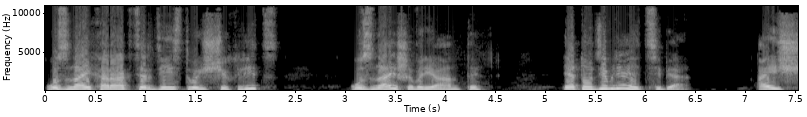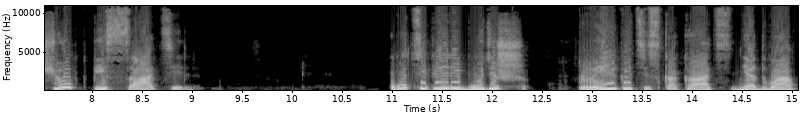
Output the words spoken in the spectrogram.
Узнай характер действующих лиц — узнаешь и варианты. Это удивляет тебя. А еще писатель. Вот теперь и будешь прыгать и скакать дня два,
